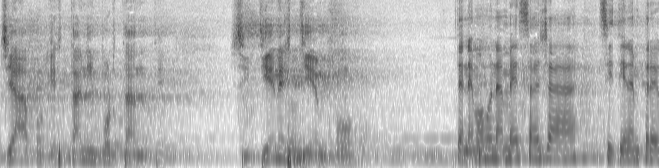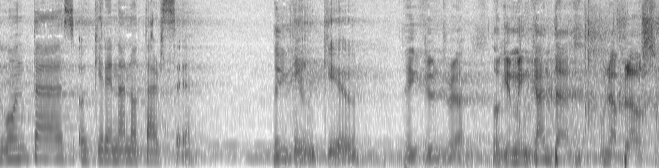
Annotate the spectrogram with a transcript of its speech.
ya porque es tan importante. Si tienes tiempo, Tenemos una mesa ya, si tienen preguntas o quieren anotarse. Thank you. Thank you. Thank you, Andrea. Lo que me encanta, un aplauso.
